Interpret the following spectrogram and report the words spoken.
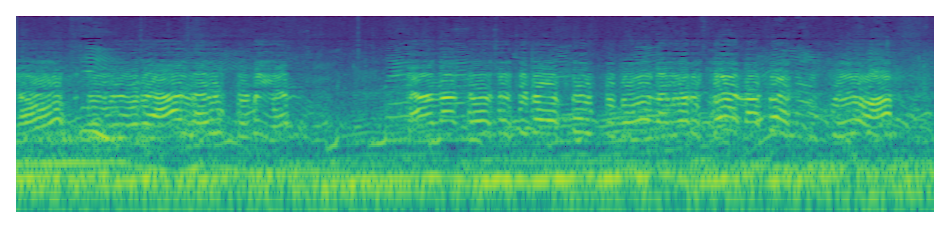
Ja, nu är det alla utom en. Kan han ta sig tillbaka upp på banan? Ja, det kan han faktiskt göra.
